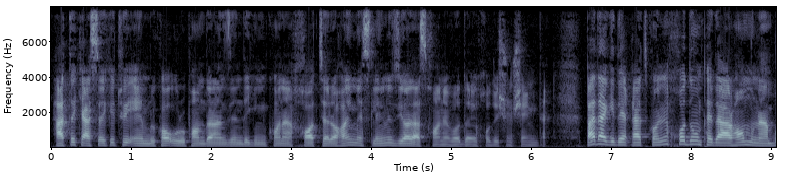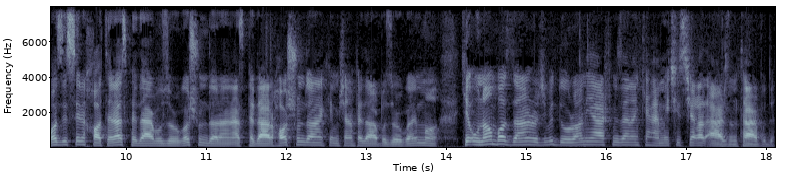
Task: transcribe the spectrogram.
حتی کسایی که توی امریکا و اروپا هم دارن زندگی می‌کنن خاطره های مثل اینو زیاد از خانواده خودشون شنیدن. بعد اگه دقت کنین خود اون پدرهامونم باز یه سری خاطره از پدر بزرگاشون دارن از پدرهاشون دارن که میشن پدر بزرگای ما که اونا هم باز دارن راجع به دورانی حرف می‌زنن که همه چیز چقدر ارزون تر بوده.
